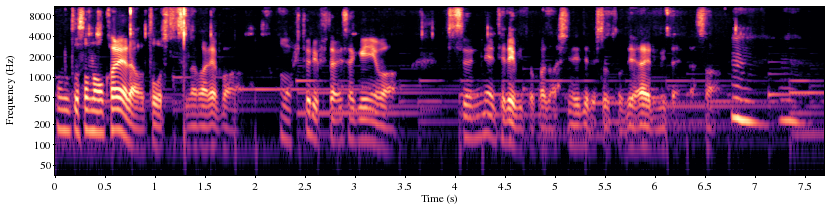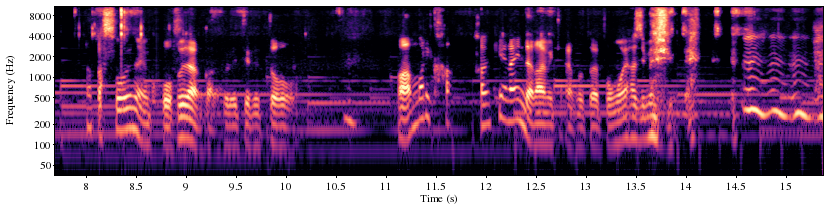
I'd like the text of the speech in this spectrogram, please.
ほんとその彼らを通して繋がれば、もう一人二人先には、普通にね、テレビとか雑誌に出てる人と出会えるみたいなさ、うんうん。なんかそういうのにこう普段から触れてると、うん。まあ、あんまりか関係ないんだなみたいなことをやっぱ思い始めるよね。うんうんうんうんうん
